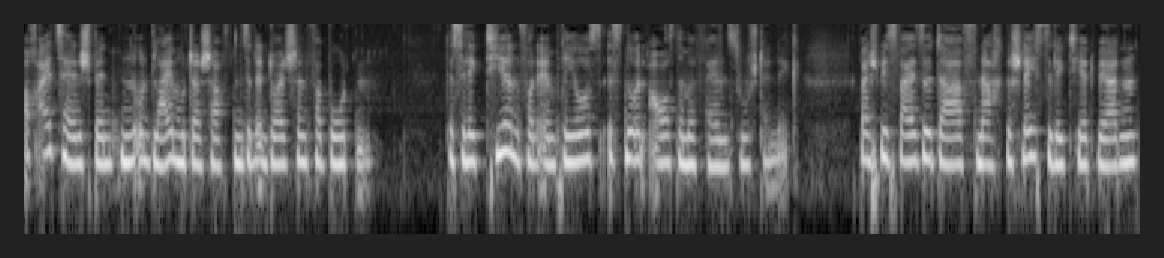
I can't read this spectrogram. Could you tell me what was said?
Auch Eizellenspenden und Leihmutterschaften sind in Deutschland verboten. Das Selektieren von Embryos ist nur in Ausnahmefällen zuständig. Beispielsweise darf nach Geschlecht selektiert werden,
